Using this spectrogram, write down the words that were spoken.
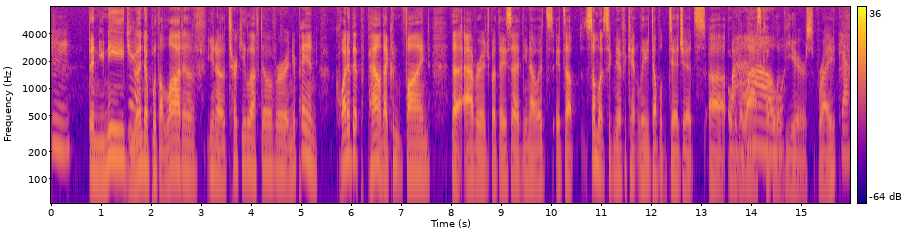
than you need. You Mm. End up with a lot of, you know, turkey left over and you're paying quite a bit per pound. I couldn't find the average, but they said, you know, it's it's up somewhat significantly, double digits uh, over the last couple of years, right? Yeah.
